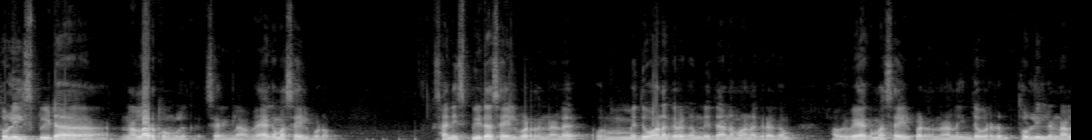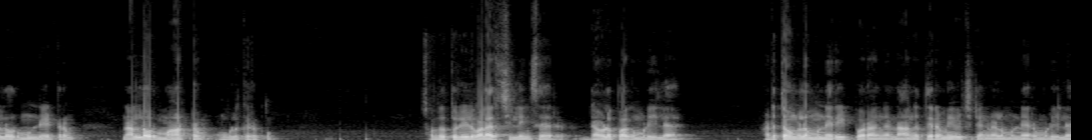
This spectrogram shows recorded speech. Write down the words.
தொழில் ஸ்பீடாக நல்லாயிருக்கும் உங்களுக்கு சரிங்களா? வேகமாக செயல்படும். சனி ஸ்பீடாக செயல்படுறதுனால ஒரு மெதுவான கிரகம் நிதானமான கிரகம் அவர் வேகமாக செயல்படுறதுனால இந்த வருடம் தொழிலில் நல்ல ஒரு முன்னேற்றம் நல்ல ஒரு மாற்றம் உங்களுக்கு இருக்கும். சொந்த தொழில் வளர்ச்சி இல்லைங்க சார் டெவலப் ஆக முடியல. அடுத்தவங்களாம் முன்னேறிட்டு போகிறாங்க நாங்கள் திறமையை வச்சுட்டு எங்களால் முன்னேற முடியல.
